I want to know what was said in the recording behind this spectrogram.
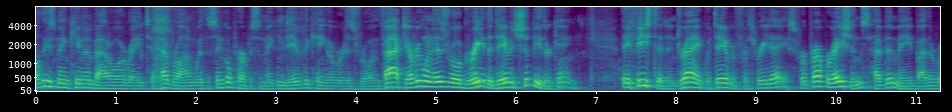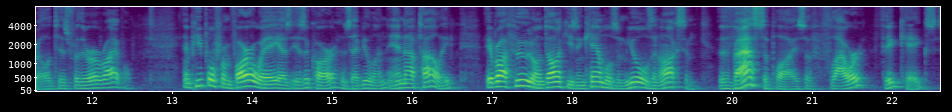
All these men came in battle arrayed to Hebron with the single purpose of making David the king over Israel. In fact, everyone in Israel agreed that David should be their king. They feasted and drank with David for three days, for preparations had been made by their relatives for their arrival. And people from far away, as Issachar, Zebulun, and Naphtali, they brought food on donkeys and camels and mules and oxen, with vast supplies of flour, fig cakes,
